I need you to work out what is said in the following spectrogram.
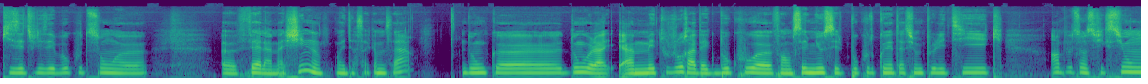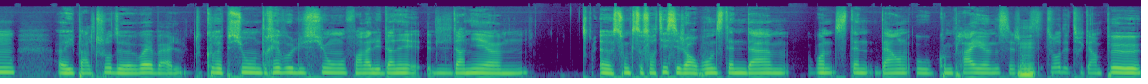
qu'ils utilisaient beaucoup de sons euh, euh, faits à la machine, on va dire ça comme ça. Donc, euh, donc voilà, mais toujours avec beaucoup. euh, Enfin, on sait Muse, c'est beaucoup de connotations politiques, un peu de science-fiction. Euh, ils parlent toujours de, ouais, bah, de corruption, de révolution. Enfin, là, les derniers, les derniers sons qui sont sortis, c'est genre Won't Stand Down, Won't Stand Down ou Compliance. C'est Mm. c'est toujours des trucs un peu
